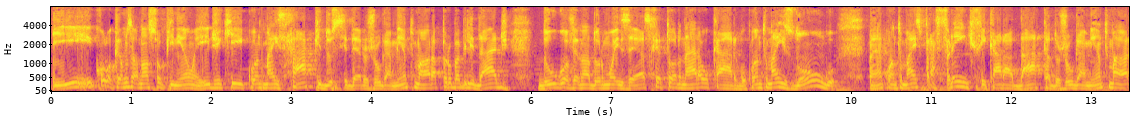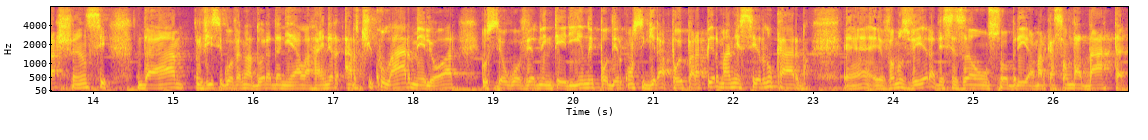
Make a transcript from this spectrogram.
E colocamos a nossa opinião aí de que quanto mais rápido se der o julgamento, maior a probabilidade do governador Moisés retornar ao cargo. Quanto mais longo, né? Quanto mais para frente ficar a data do julgamento, maior a chance da vice-governadora Daniela Rainer articular melhor o seu governo interino e poder conseguir apoio para permanecer no cargo. É, vamos ver a decisão sobre a marcação da data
